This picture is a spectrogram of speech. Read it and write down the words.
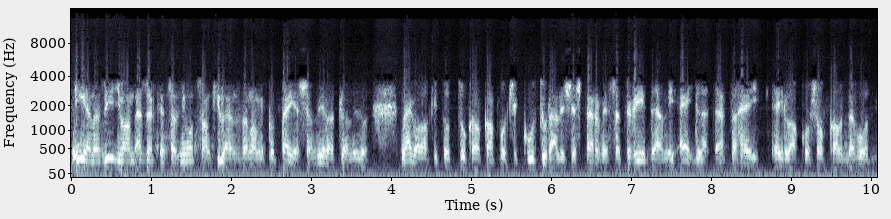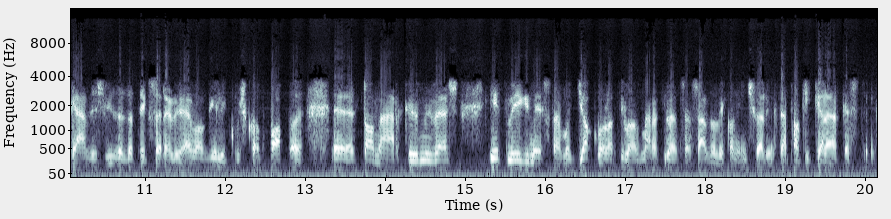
Igen, ez így van. 1989-ben, amikor teljesen véletlenül megalakítottuk a Kapocsi Kulturális és Természetvédelmi Egyletet a helyi, helyi lakosokkal, de volt gáz- és vízvezetékszerelő, evangélikus pap, tanár, kőműves. Épp végignéztem, hogy gyakorlatilag már a 90%-a nincs velünk, tehát akikkel elkezdtünk.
